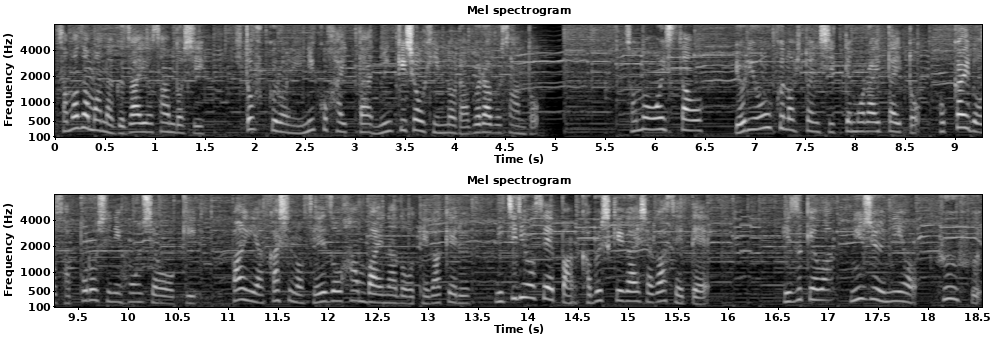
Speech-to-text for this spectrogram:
様々な具材をサンドし1袋に2個入った人気商品のラブラブサンド。その美味しさをより多くの人に知ってもらいたいと北海道札幌市に本社を置きパンや菓子の製造販売などを手掛ける日糧製パン株式会社が制定。日付は22を夫婦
